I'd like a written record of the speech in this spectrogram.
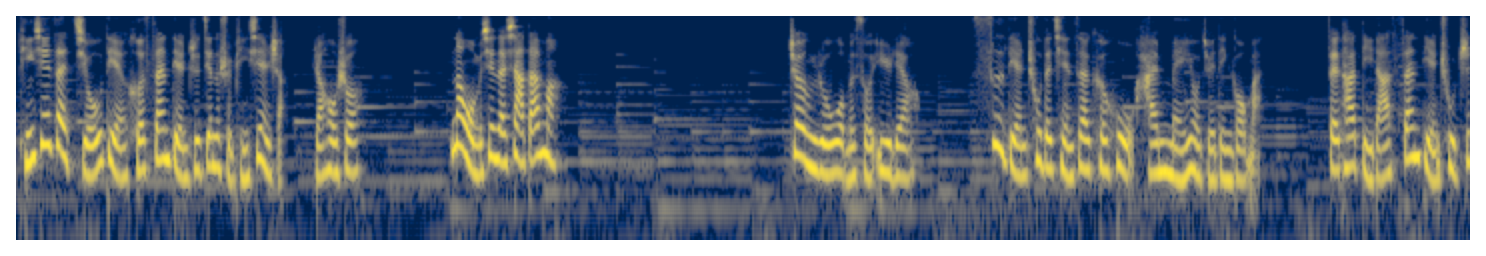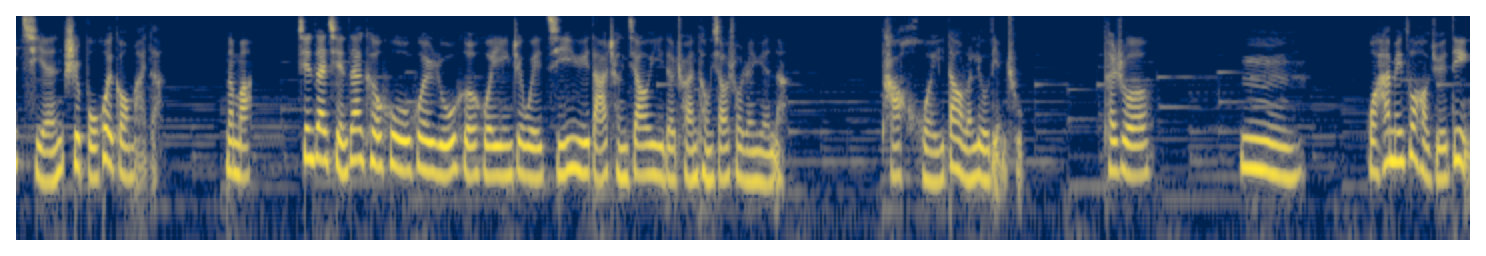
停歇在九点和三点之间的水平线上，然后说：“那我们现在下单吗？”正如我们所预料。四点处的潜在客户还没有决定购买，在他抵达三点处之前是不会购买的。那么，现在潜在客户会如何回应这位急于达成交易的传统销售人员呢？他回到了六点处，他说：“嗯，我还没做好决定，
